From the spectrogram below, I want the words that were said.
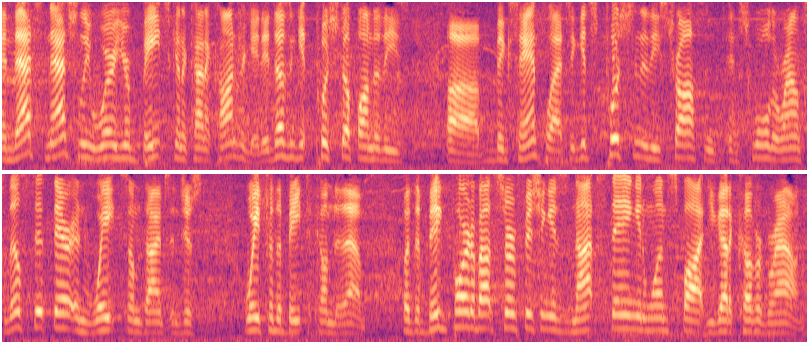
And that's naturally where your bait's going to kind of conjugate. It doesn't get pushed up onto these uh, big sand flats. It gets pushed into these troughs and, and swirled around. So they'll sit there and wait sometimes and just wait for the bait to come to them. But the big part about surf fishing is not staying in one spot. You got to cover ground.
